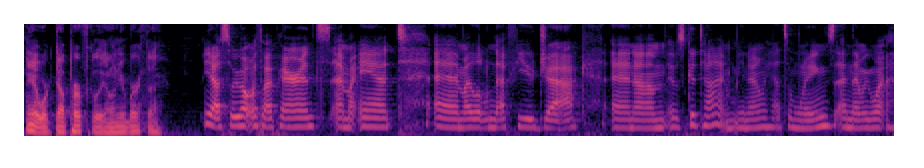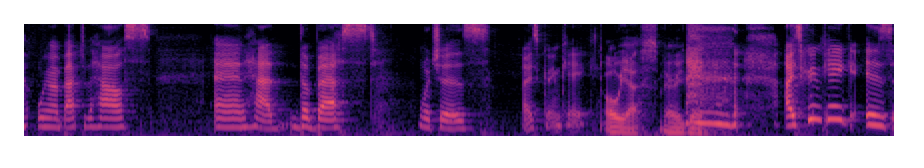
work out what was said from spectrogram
Yeah, it worked out perfectly on your birthday. yeah so we went with my parents and my aunt and my little nephew jack and um, it was a good time you know we had some wings and then we went we went back to the house and had the best which is ice cream cake Oh yes, very good. ice cream cake is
